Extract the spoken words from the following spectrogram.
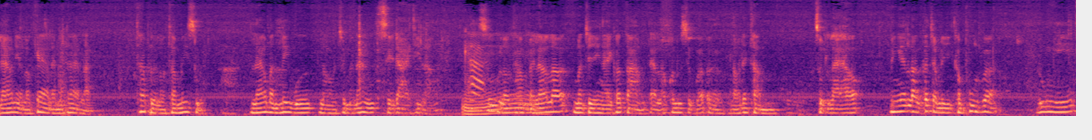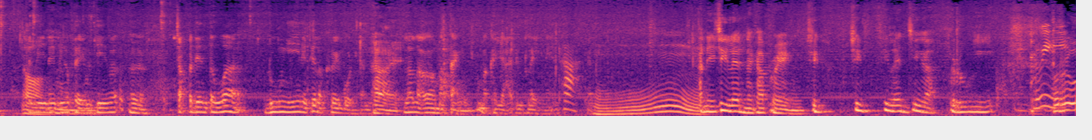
แล้วเนี่ยเราแก้อะไรไม่ได้หรอกถ้าเผื่อเราทำไม่สุด แล้วมันไม่เวิร์กเราจะมานั่งเสียดายทีหลังค่ะสู้เราทำไปแล้วแล้วมันจะยังไงก็ตาม แต่เราก็รู้สึกว่าเออเราได้ทำสุดแล้ว ไม่งั้นเราก็จะมีคำพูดว่ารู้งี้อ๋อจะมีในเนื้อเพลงเมื่อกี้ว่าเออจับประเด็นตรงว่ารู้งี้เนี่ยที่เราเคยบ่นกันใช่แล้วเราก็เอามาแต่งมาขยายเป็นเพลงเนี่ยค่ะอืมอันนี้ชื่อเล่นนะครับเพลงชื่อ ชื่อชื่อเล่นชื่อรู้งี้รู้อีกรู้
